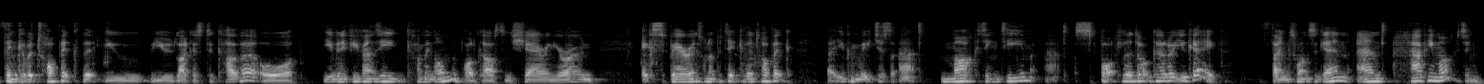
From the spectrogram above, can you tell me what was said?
think of a topic that you you'd like us to cover, or even if you fancy coming on the podcast and sharing your own experience on a particular topic. Uh, you can reach us at marketingteam at spotler.co.uk. Thanks once again and happy marketing.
